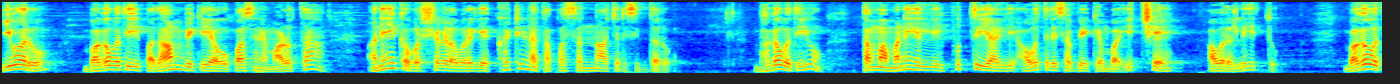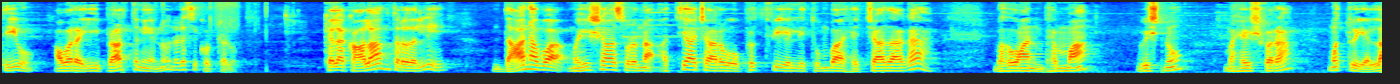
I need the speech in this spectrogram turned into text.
ಇವರು ಭಗವತಿ ಪದಾಂಬಿಕೆಯ ಉಪಾಸನೆ ಮಾಡುತ್ತಾ ಅನೇಕ ವರ್ಷಗಳವರೆಗೆ ಕಠಿಣ ತಪಸ್ಸನ್ನಾಚರಿಸಿದ್ದರು. ಭಗವತಿಯು ತಮ್ಮ ಮನೆಯಲ್ಲಿ ಪುತ್ರಿಯಾಗಿ ಅವತರಿಸಬೇಕೆಂಬ ಇಚ್ಛೆ ಅವರಲ್ಲಿ ಇತ್ತು. ಭಗವತಿಯು ಅವರ ಈ ಪ್ರಾರ್ಥನೆಯನ್ನು ನಡೆಸಿಕೊಟ್ಟಳು. ಕೆಲ ಕಾಲಾಂತರದಲ್ಲಿ ದಾನವ ಮಹಿಷಾಸುರನ ಅತ್ಯಾಚಾರವು ಪೃಥ್ವಿಯಲ್ಲಿ ತುಂಬ ಹೆಚ್ಚಾದಾಗ ಭಗವಾನ್ ಬ್ರಹ್ಮ, ವಿಷ್ಣು, ಮಹೇಶ್ವರ ಮತ್ತು ಎಲ್ಲ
